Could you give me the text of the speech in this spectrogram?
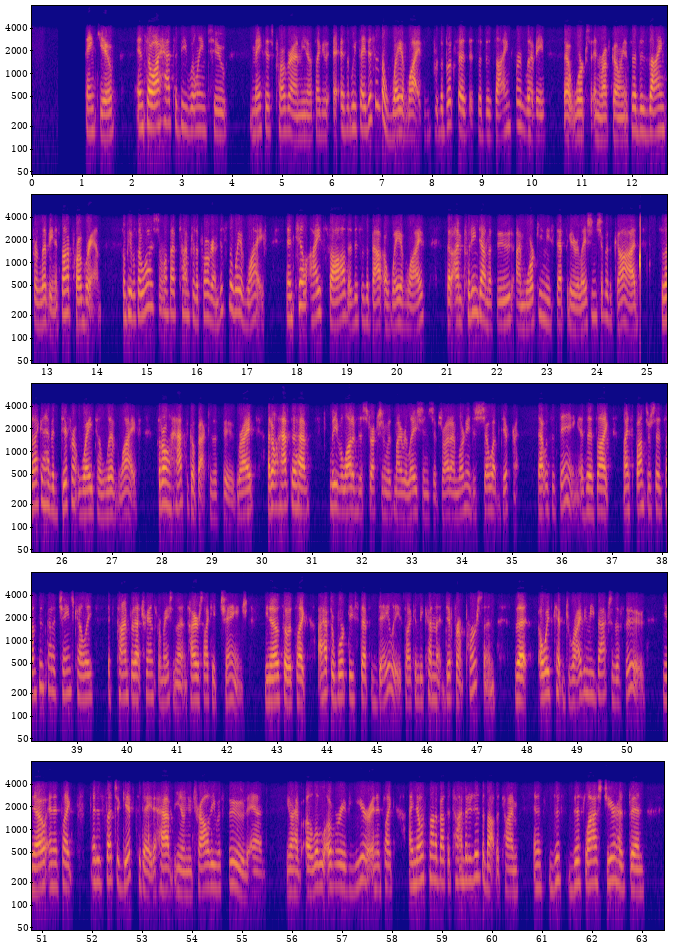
Thank you. And so I had to be willing to make this program. You know, it's like as we say, this is a way of life. The book says it's a design for living that works in rough going. It's a design for living. It's not a program. Some people say, well, I just don't that time for the program. This is a way of life. until I saw that this is about a way of life, that I'm putting down the food, I'm working these steps to get a relationship with God so that I can have a different way to live life. So I don't have to go back to the food, right? I don't have to have leave a lot of destruction with my relationships, right? I'm learning to show up different. That was the thing. Is it's like my sponsor said, something's got to change, Kelley it's time for that transformation, that entire psychic change. You know, so it's like I have to work these steps daily so I can become that different person that always kept driving me back to the food. You know, and it's like it is such a gift today to have you know neutrality with food and you know I have a little over a year and it's like I know it's not about the time, but it is about the time. And it's this this last year has been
